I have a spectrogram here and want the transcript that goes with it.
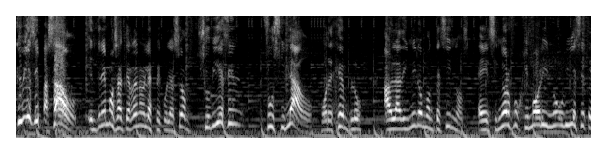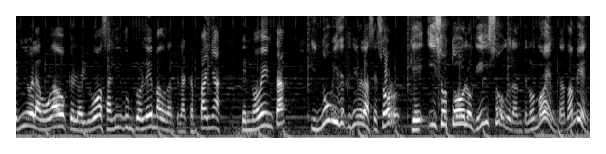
¿Qué hubiese pasado? Entremos al terreno de la especulación. Si hubiesen fusilado, por ejemplo, a Vladimiro Montesinos, el señor Fujimori no hubiese tenido el abogado que lo ayudó a salir de un problema durante la campaña del 90 y no hubiese tenido el asesor que hizo todo lo que hizo durante los 90 también.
